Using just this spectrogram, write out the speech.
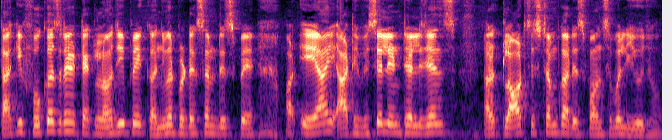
ताकि फोकस रहे टेक्नोलॉजी पे कंज्यूमर प्रोटेक्शन रिस्क पे, और एआई आर्टिफिशियल इंटेलिजेंस और क्लाउड सिस्टम का रिस्पॉन्सिबल यूज़ हो।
